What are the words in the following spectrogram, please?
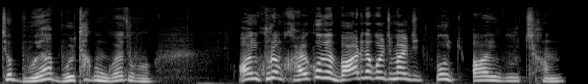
저 뭐야? 뭘 타고 온 거야 저거? 아니 그럼 갈 거면 말이나 걸지 말지 뭐 아이고 참.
